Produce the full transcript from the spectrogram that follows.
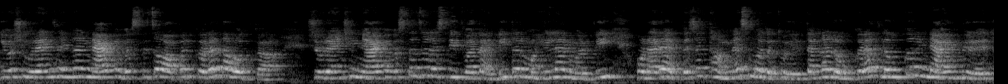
किंवा शिवरायांनी सांगितलेल्या न्याय व्यवस्थेचा वापर करत आहोत का? शिवरायांची न्याय व्यवस्था जर अस्तित्वात आणली तर महिलांवरती होणारे अत्याचार थांबण्यास मदत होईल. त्यांना लवकरात लवकर न्याय मिळेल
